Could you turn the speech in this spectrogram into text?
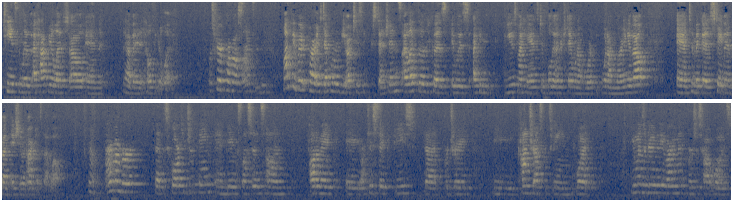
teens can live a happier lifestyle and have a healthier life. What's your favorite part about science? My favorite part is definitely the artistic extensions. I like those because it was I can use my hands to fully understand what I'm work, what I'm learning about, and to make a statement about an issue and art does that well. Yeah, I remember that the school art teacher came and gave us lessons on how to make a artistic piece that portrayed the contrast between what humans are doing to the environment versus how it was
